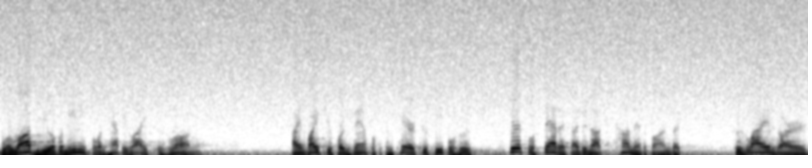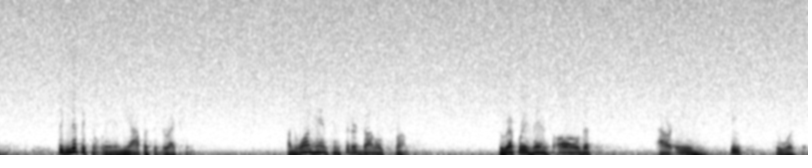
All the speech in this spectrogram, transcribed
will rob you of a meaningful and happy life is wrong. I invite you, for example, to compare two people whose spiritual status I do not comment upon, but whose lives are significantly in the opposite direction. On the one hand, consider Donald Trump, who represents all that our age speaks to worship.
